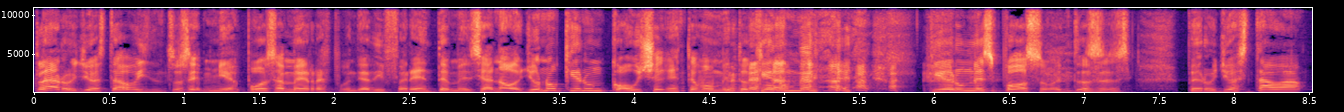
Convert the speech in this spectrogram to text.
Claro, yo estaba, entonces mi esposa me respondía diferente, me decía, no, yo no quiero un coach en este momento, quiero un, quiero un esposo. Entonces, pero yo estaba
